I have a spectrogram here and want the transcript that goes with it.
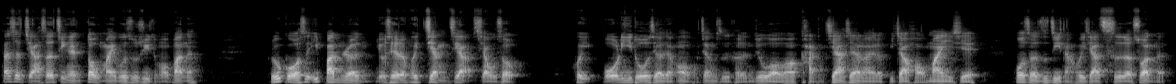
但是假设今天豆卖不出去怎么办呢？如果是一般人，有些人会降价销售，会薄利多销，讲哦，这样子可能就我要砍价下来了，比较好卖一些，或者自己拿回家吃了算了。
